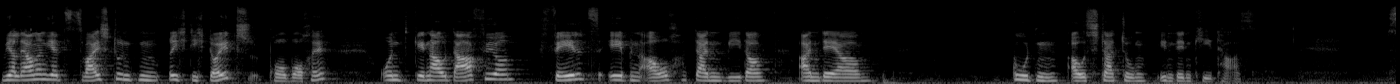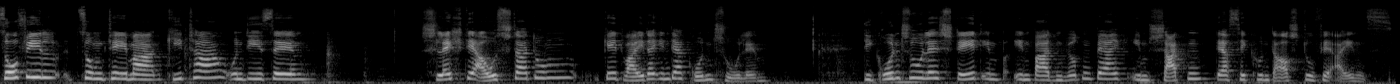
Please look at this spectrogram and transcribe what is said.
wir lernen jetzt zwei Stunden richtig Deutsch pro Woche und genau dafür fehlt es eben auch dann wieder an der guten Ausstattung in den Kitas. So viel zum Thema Kita und diese schlechte Ausstattung geht weiter in der Grundschule. Die Grundschule steht in Baden-Württemberg im Schatten der Sekundarstufe 1.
